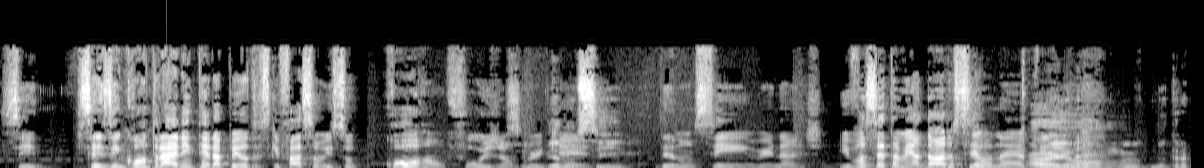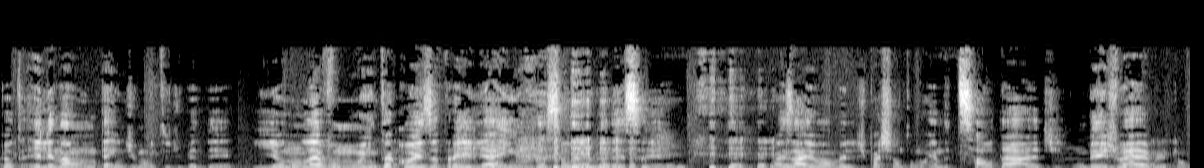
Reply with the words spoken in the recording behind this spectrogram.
Se vocês encontrarem terapeutas que façam isso, corram, fujam, Sim, porque denuncie. denunciem, verdade. E você também adora o seu, né, Pedro? Ah, eu amo meu, meu terapeuta. Ele não entende muito de BD. E eu não levo muita coisa pra ele ainda sobre BDC. Mas ah, eu amo ele de paixão, tô morrendo de saudade. Um beijo, Everton.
